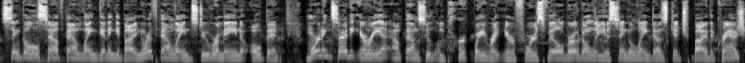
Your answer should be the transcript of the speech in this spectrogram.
single southbound lane getting you by. Northbound lanes do remain open. Morningside area, outbound Suitland Parkway, right near Forestville Road. Only a single lane does get you by the crash.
